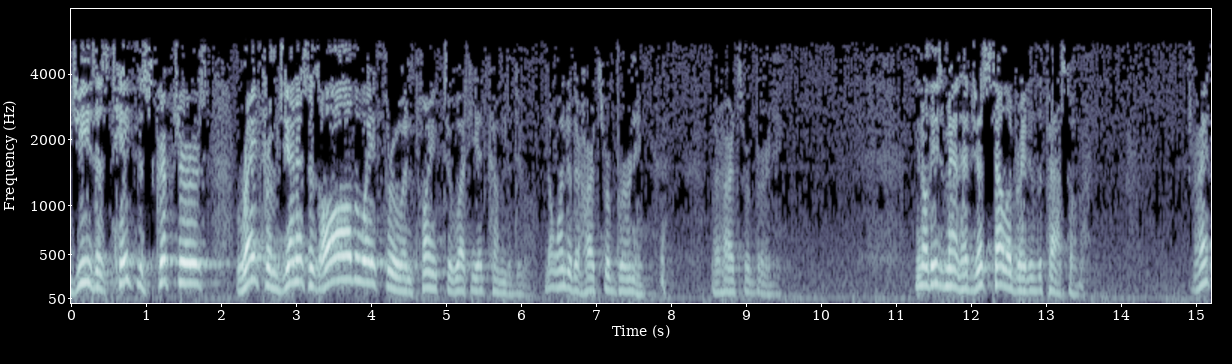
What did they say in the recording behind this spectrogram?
Jesus take the scriptures right from Genesis all the way through and point to what he had come to do. No wonder their hearts were burning. their hearts were burning. You know, these men had just celebrated the Passover. Right?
